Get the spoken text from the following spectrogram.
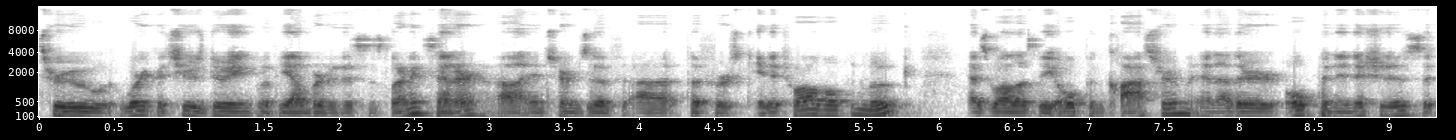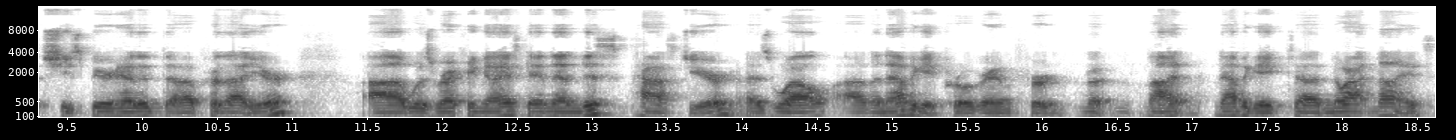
through work that she was doing with the Alberta Distance Learning Center uh, in terms of uh, the first K 12 Open MOOC, as well as the Open Classroom and other open initiatives that she spearheaded for that year, uh, was recognized. And then this past year as well, uh, the Navigate program for Navigate uh, Noat Nights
